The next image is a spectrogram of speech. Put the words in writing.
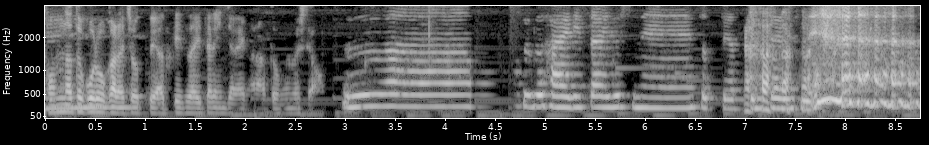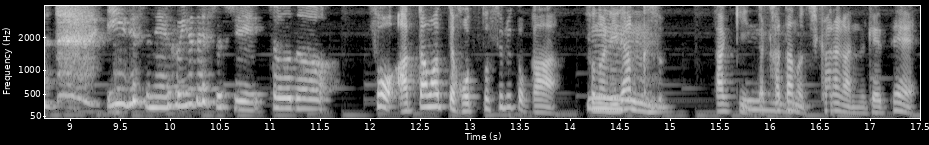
そんなところからちょっとやっていただいたらいいんじゃないかなと思いました。うわすぐ入りたいですね。ちょっとやってみたいですね。いいですね。冬ですし、ちょうど。そう、温まってほっとするとか、そのリラックス、うんさっき言った肩の力が抜けて、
